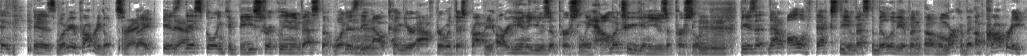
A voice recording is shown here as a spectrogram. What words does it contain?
and, is what are your property goals, Right. Is Yeah. Mm-hmm. this going to be strictly an investment? What is the outcome you're after with this property? Are you going to use it personally? How much are you going to use it personally? Mm-hmm. Because that, that all affects the investability of, an, of a market. But a property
